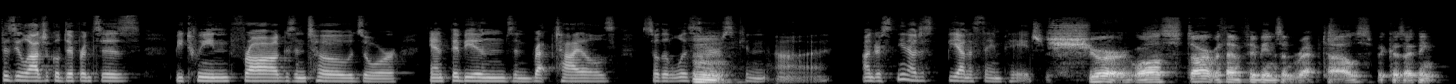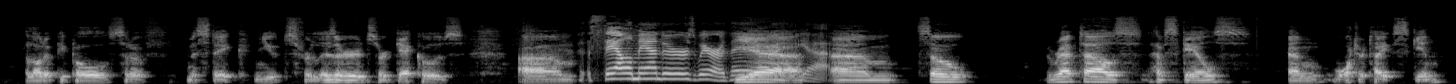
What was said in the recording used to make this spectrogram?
physiological differences between frogs and toads or amphibians and reptiles so the listeners mm. can uh, under, you know, just be on the same page? Sure. Well, I'll start with amphibians and reptiles because I think a lot of people sort of mistake newts for lizards or geckos. Um, Salamanders, where are they? Yeah. Right? Yeah. Um, so reptiles have scales and watertight skin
